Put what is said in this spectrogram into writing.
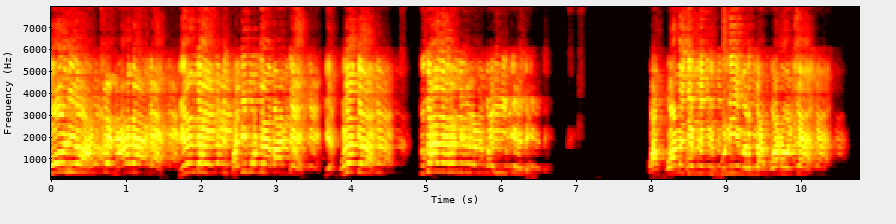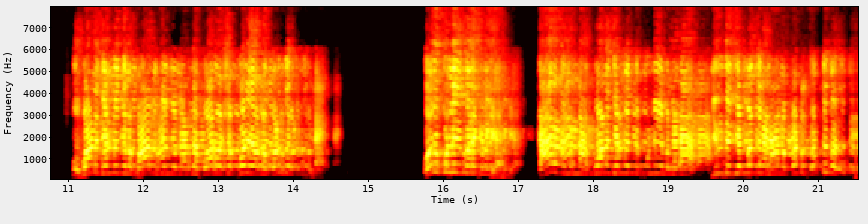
போலியோ அற்ற நாடாக இரண்டாயிரத்தி பதிமூன்றாம் ஆண்டு உலக சுகாதார நிறுவனம் அறிவிக்கிறது உன் போன ஜென்மத்துக்கு புண்ணியம் இருந்தா போன வருஷம் உன் போன ஜென்மத்துல பாவம் செஞ்சு நடந்த போன வருஷம் போலியோல பிறந்திருக்கணும்ல ஒரு புள்ளியும் பிறக்கலையே காரணம் என்ன போன ஜென்மத்துக்கு புண்ணியம் இல்லடா இந்த ஜென்மத்துல நாங்க போட்ட சொட்டு மருந்து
